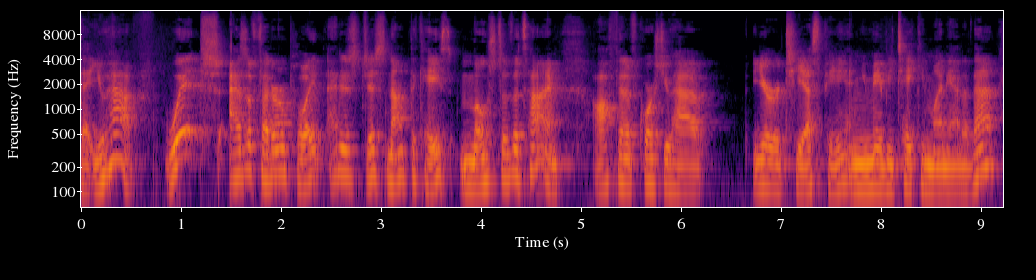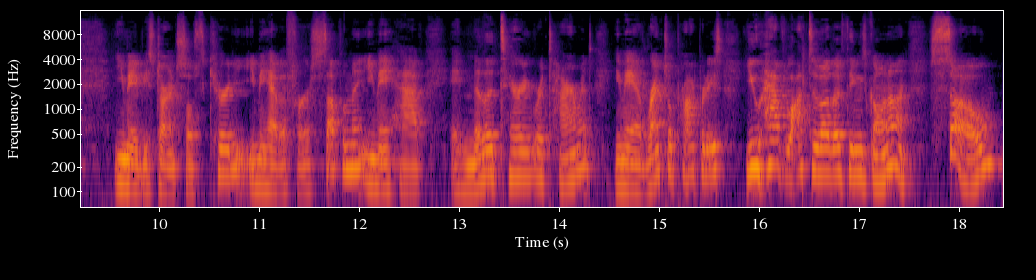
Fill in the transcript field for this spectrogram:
that you have which as a federal employee that is just not the case most of the time. Often of course you have your TSP and you may be taking money out of that. You may be starting Social Security. You may have a FERS supplement. You may have a military retirement. You may have rental properties. You have lots of other things going on. So,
